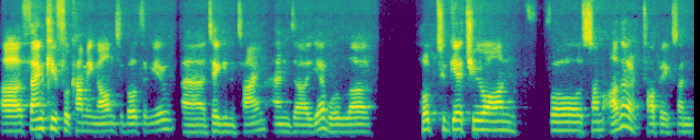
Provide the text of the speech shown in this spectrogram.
Uh, thank you for coming on to both of you, uh, taking the time. And uh, yeah, we'll uh, hope to get you on for some other topics and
